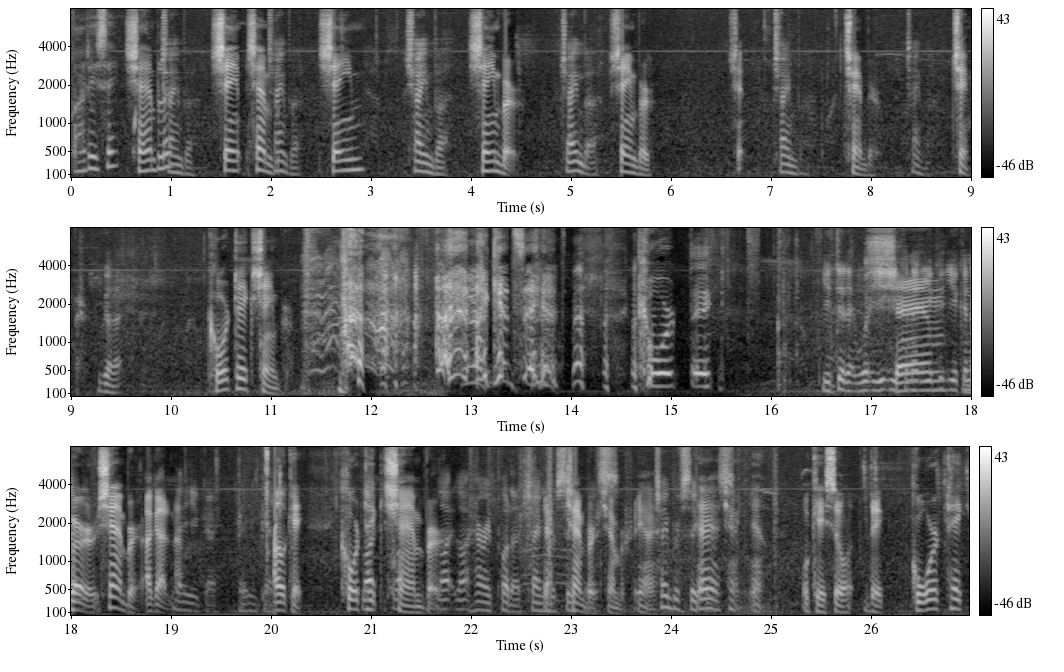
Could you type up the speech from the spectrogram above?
what do you say? Shambler? Chamber. Sham- sham- Chamber. Shame. Chamber. Chamber. Chamber. Chamber. Chamber. Chamber. Chamber. Chamber. You got it. Cortex chamber. I can't say it. Cortex. You did it. You, you, chamber. Can, you, you can, chamber. I got it now. There you go. There you go. Okay. Cortex chamber. Like, like Harry Potter. Chamber yeah, of. Secrets. Chamber. chamber, Yeah. Chamber of Yeah, yeah, Secrets. chamber. Yeah. Okay, so the Gore-Tex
